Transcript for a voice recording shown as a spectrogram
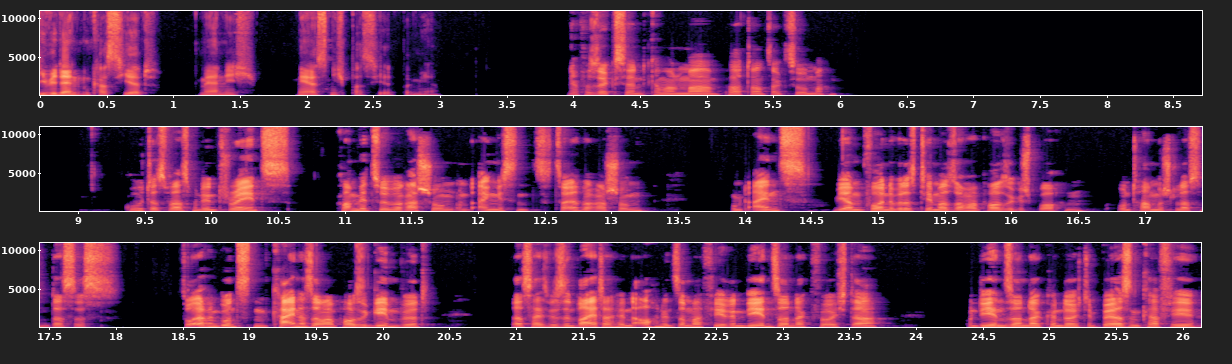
Dividenden kassiert. Mehr nicht. Mehr ist nicht passiert bei mir. Ja, für 6 Cent kann man mal ein paar Transaktionen machen. Gut, das war's mit den Trades. Kommen wir zur Überraschung und eigentlich sind es zwei Überraschungen. Punkt 1. Wir haben vorhin über das Thema Sommerpause gesprochen und haben beschlossen, dass es zu euren Gunsten keine Sommerpause geben wird. Das heißt, wir sind weiterhin auch in den Sommerferien jeden Sonntag für euch da. Und jeden Sonntag könnt ihr euch den Börsencafé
